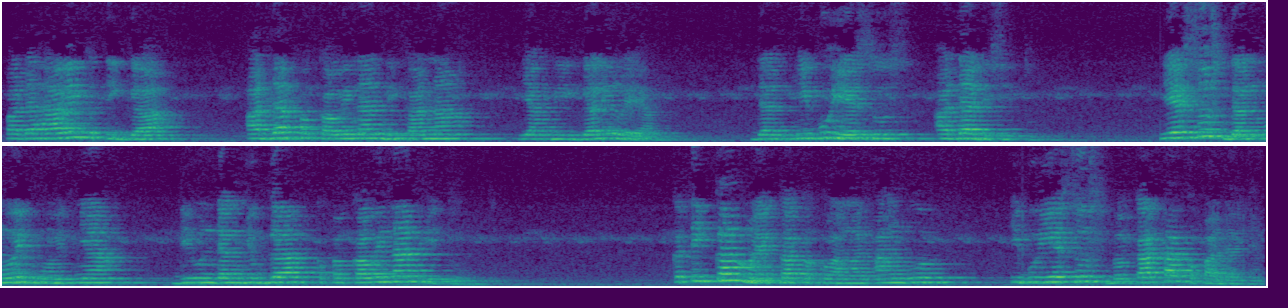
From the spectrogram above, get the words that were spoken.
Pada hari ketiga, ada perkawinan di Kana yang di Galilea, dan ibu Yesus ada di situ. Yesus dan murid-muridnya diundang juga ke perkawinan itu. Ketika mereka kekurangan anggur, ibu Yesus berkata kepadanya,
